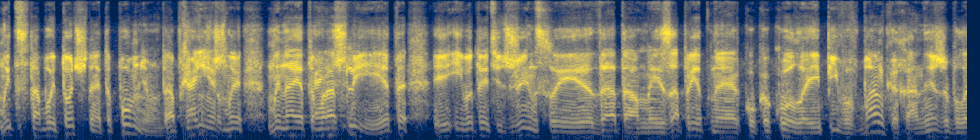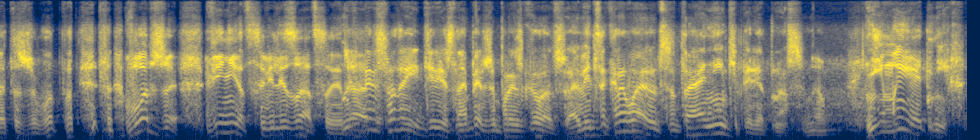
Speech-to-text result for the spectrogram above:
Мы-то с тобой точно это помним, да? Потому Конечно. что мы, мы на этом Конечно. росли. И, это, и, и вот эти джинсы, да, там, и запретная Кока-Кола, и пиво в банках, они же было, это же вот, вот, вот же венец цивилизации, Ну, да. теперь смотри, интересно, опять же про эскалацию. А ведь закрываются-то они теперь от нас. Да. Не мы от них.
